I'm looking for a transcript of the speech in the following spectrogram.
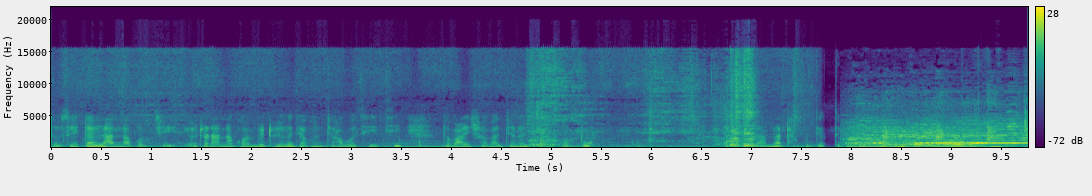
তো সেটাই রান্না করছি। ওটা রান্না কমপ্লিট হয়ে গেছে, এখন চা বসিয়েছি। তো বাড়ির সবার জন্য চা করব। তারপরে আমরা ঠাকুর দেখতে বেরোবো।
